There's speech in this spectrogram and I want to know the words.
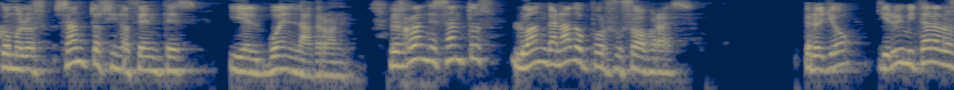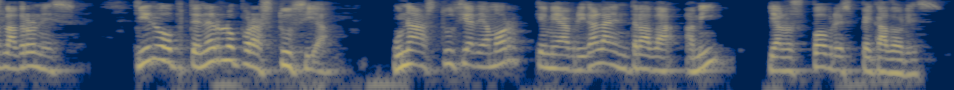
como los santos inocentes y el buen ladrón. Los grandes santos lo han ganado por sus obras. Pero yo quiero imitar a los ladrones, quiero obtenerlo por astucia, una astucia de amor que me abrirá la entrada a mí y a los pobres pecadores.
